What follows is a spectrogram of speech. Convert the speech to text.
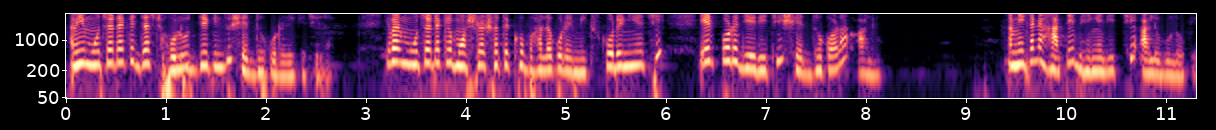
আমি মোচাটাকে জাস্ট হলুদ দিয়ে কিন্তু সেদ্ধ করে রেখেছিলাম। এবার মোচাটাকে মশলার সাথে খুব ভালো করে মিক্স করে নিয়েছি। এরপরে দিয়ে দিচ্ছি সেদ্ধ করা আলু। আমি এখানে হাতে ভেঙে দিচ্ছি আলুগুলোকে।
